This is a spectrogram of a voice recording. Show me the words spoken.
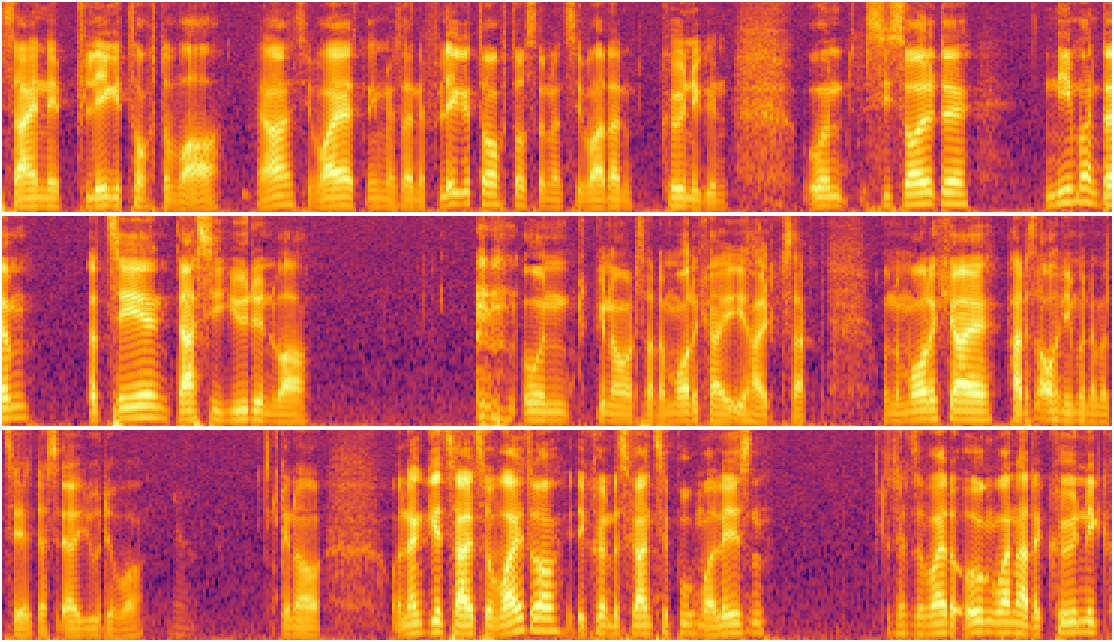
seine Pflegetochter war. Ja, sie war jetzt nicht mehr seine Pflegetochter, sondern sie war dann Königin. Und sie sollte niemandem erzählen, dass sie Jüdin war. Und genau, das hat der Mordecai ihr halt gesagt. Und der Mordecai hat es auch niemandem erzählt, dass er Jude war. Ja. Genau. Und dann geht es halt so weiter. Ihr könnt das ganze Buch mal lesen. Geht halt so weiter. Irgendwann hat der König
